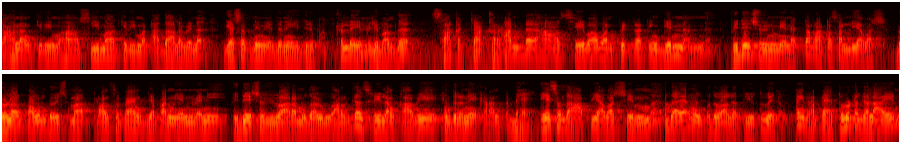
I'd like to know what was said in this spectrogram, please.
තහනම් කිරීම හා සීමා කිරීමට අදාළ වෙන ගැසට් නිවේදනය ඉදිරිපත් කළ ඒ පිළිබඳ සාකච්ඡා කර. අණ්ඩ හා සේවාවන් පිටරටින් ගෙන්නන්න විදේශ විනිමය නැත්තම් රට සල්ලි අවශ්‍ය. ඩොලර් පවුන්ඩ් ඩොයිස්මාක් ප්‍රංශ බැංක් ජපන් යෙන් වැනි විදේශ විවාර මුදල් වර්ග ශ්‍රී ලංකාවේ මුද්‍රණය කරන්න බෑ. ඒ සඳහා අපි අවශ්‍යයෙන්ම ආදායම් උපදවා ගත යුතු වෙනවා. රට ඇතුළට ගලා එන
